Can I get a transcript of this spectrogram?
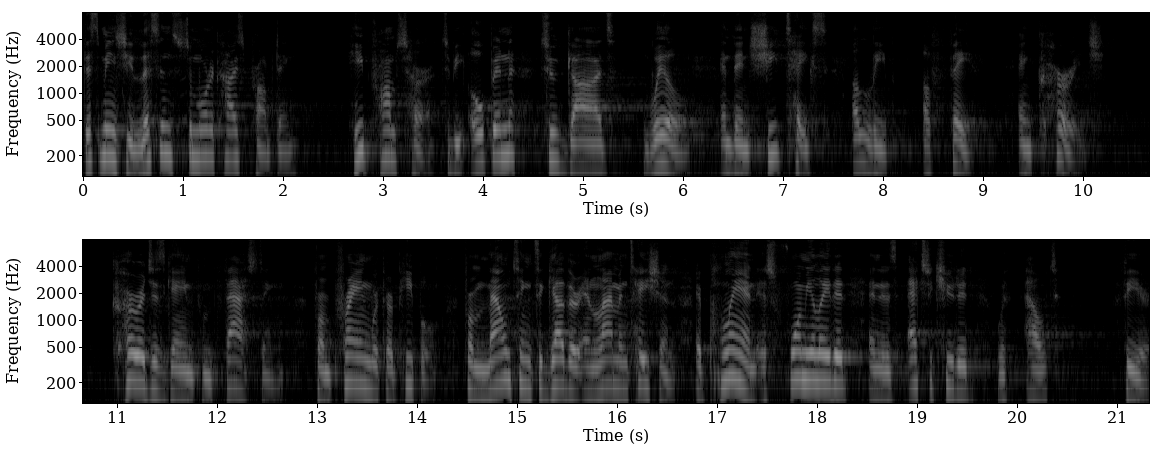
This means she listens to Mordecai's prompting he prompts her to be open to God's will, and then she takes a leap of faith and courage. Courage is gained from fasting, from praying with her people, from mounting together in lamentation. A plan is formulated and it is executed without fear.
